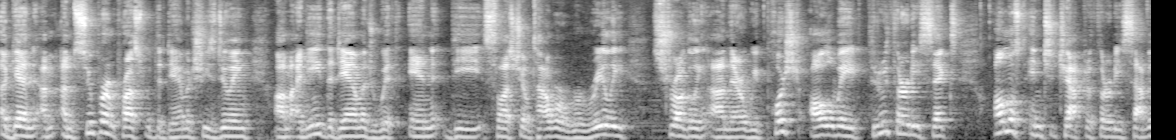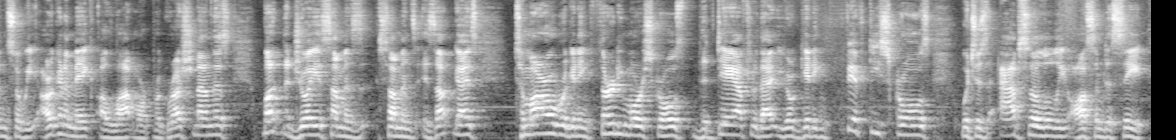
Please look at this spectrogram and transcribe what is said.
again, I'm, I'm super impressed with the damage she's doing. Um, I need the damage within the Celestial Tower. We're really struggling on there. We pushed all the way through 36, almost into chapter 37, so we are going to make a lot more progression on this. But the Joyous Summons, summons is up, guys. Tomorrow we're getting 30 more scrolls. The day after that, you're getting 50 scrolls, which is absolutely awesome to see.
